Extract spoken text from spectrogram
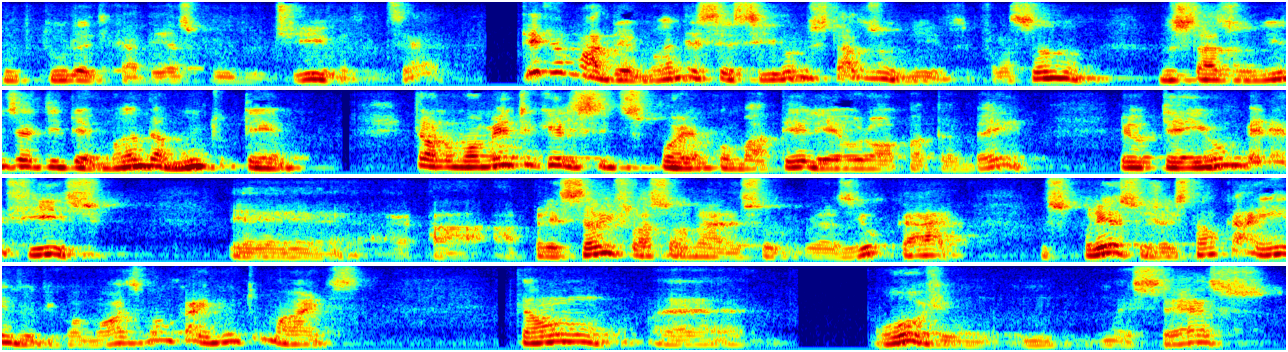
ruptura de cadeias produtivas, etc., teve uma demanda excessiva nos Estados Unidos. A inflação nos Estados Unidos é de demanda há muito tempo. Então, no momento em que ele se dispõe a combater, e a Europa também, eu tenho um benefício. É, a, a, pressão inflacionária sobre o Brasil cai. Os preços já estão caindo de commodities, vão cair muito mais. Então, é, houve um, um, excesso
